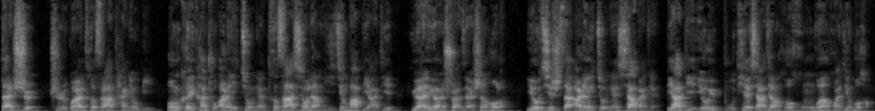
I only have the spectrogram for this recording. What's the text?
但是只怪特斯拉太牛逼。我们可以看出，二零一九年特斯拉销量已经把比亚迪远远甩在身后了，尤其是在二零一九年下半年，比亚迪由于补贴下降和宏观环境不好。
